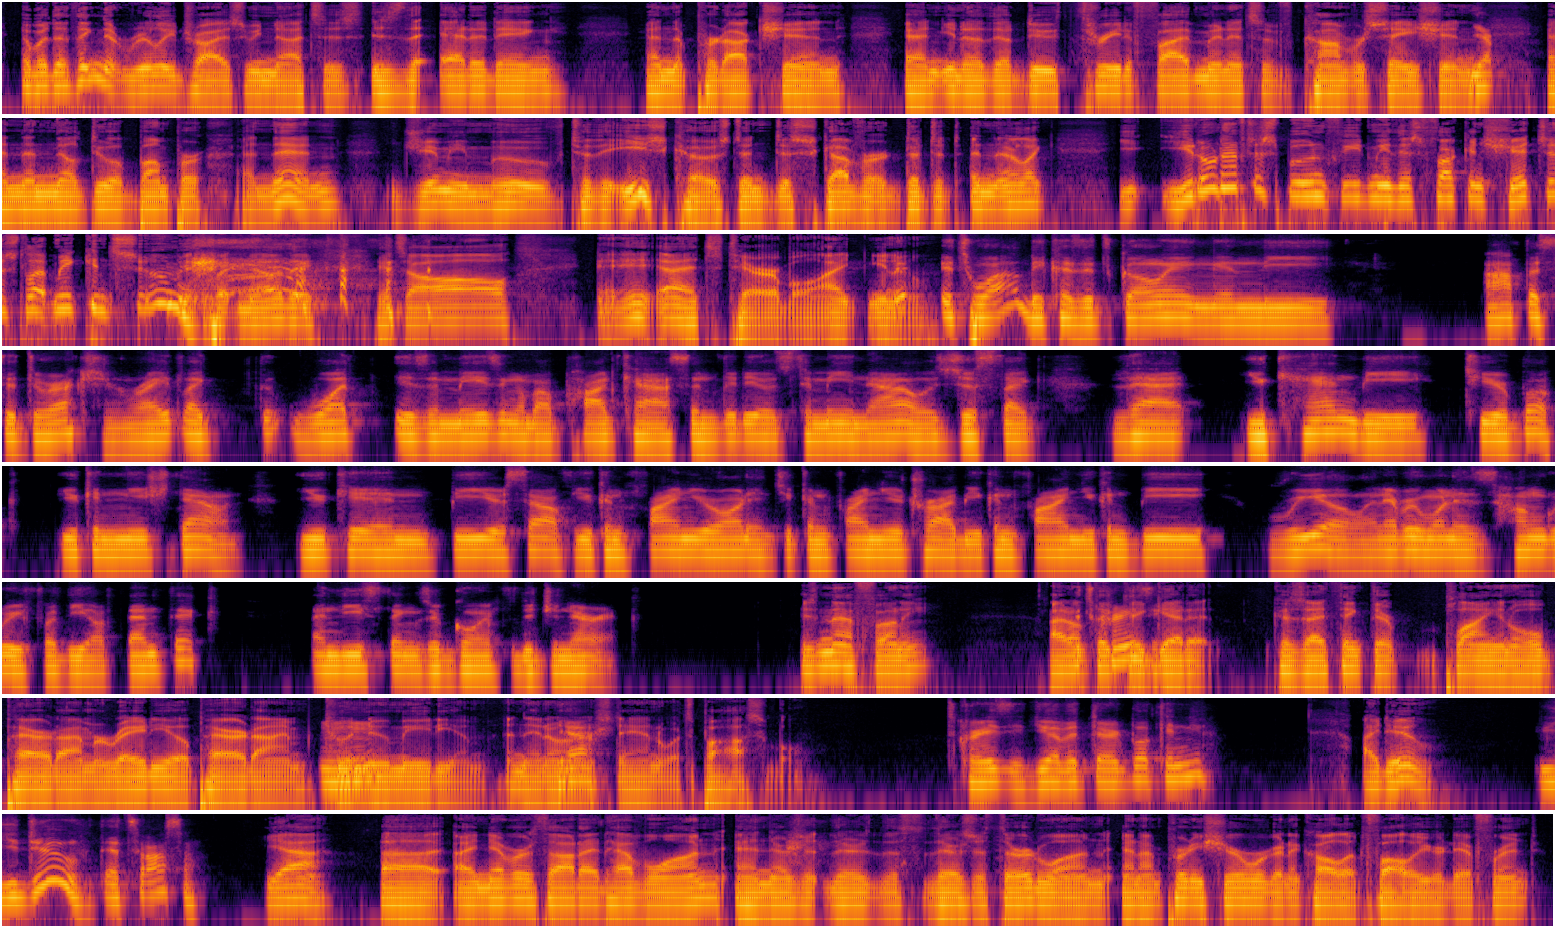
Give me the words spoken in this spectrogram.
But the thing that really drives me nuts is is the editing and the production, and you know they'll do three to five minutes of conversation, Yep. and then they'll do a bumper, and then Jimmy moved to the East Coast and discovered, duh, duh," and they're like, "You you don't have to spoon feed me this fucking shit, just let me consume it." But no, they, it's all, it, it's terrible. I, you know, it's wild because it's going in the opposite direction right like th- what is amazing about podcasts and videos to me now is just like that you can be to your book you can niche down you can be yourself you can find your audience you can find your tribe you can find you can be real and everyone is hungry for the authentic and these things are going for the generic Isn't that funny? I don't It's think crazy. they get it because I think they're applying an old paradigm, a radio paradigm, to a Mhm. new medium, and they don't Yeah. understand what's possible. it's crazy do you have a third book in you I do. you do that's awesome Yeah. Uh, I never thought I'd have one, and there's a, there's the, there's a third one, and I'm pretty sure we're going to call it "Follow Your Different."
